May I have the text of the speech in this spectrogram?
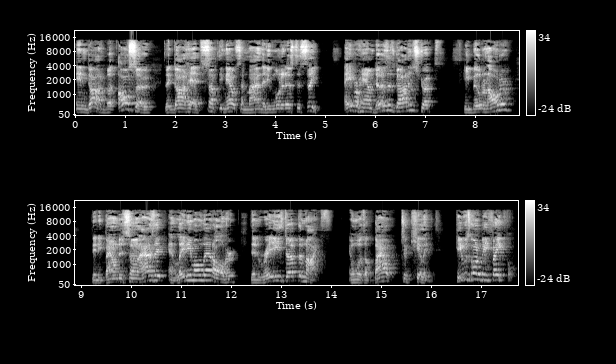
in God, but also that God had something else in mind that he wanted us to see. Abraham does as God instructs. He built an altar, then he bound his son Isaac and laid him on that altar, then raised up the knife and was about to kill him. He was going to be faithful.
